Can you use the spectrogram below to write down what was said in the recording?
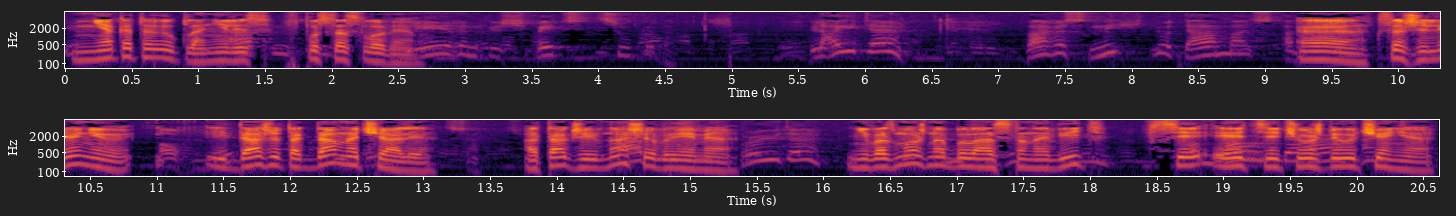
некоторые уклонились в пустословие. Э, к сожалению, и даже тогда в начале, а также и в наше время, невозможно было остановить все эти чуждые учения,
